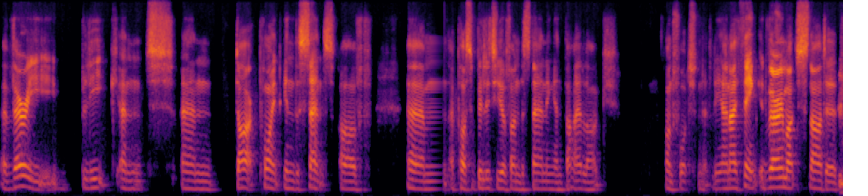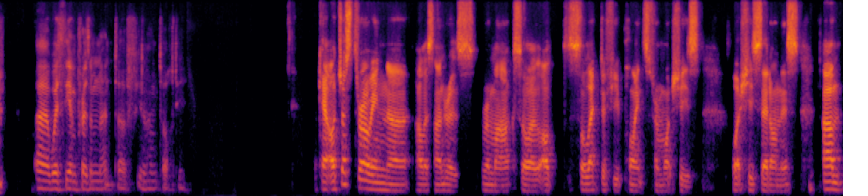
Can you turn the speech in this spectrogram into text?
a very bleak and and dark point in the sense of um, a possibility of understanding and dialogue, unfortunately. And I think it very much started uh, with the imprisonment of Ilham Tohti. Okay, I'll just throw in uh, Alessandra's remarks, so I'll, I'll, select a few points from what she's what she said on this. Um,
